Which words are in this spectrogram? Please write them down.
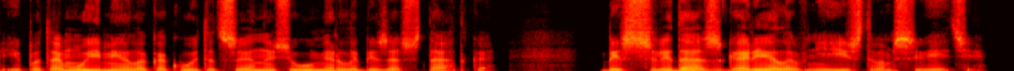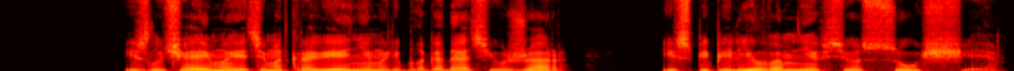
и потому имело какую-то ценность, умерло без остатка, без следа сгорело в неистовом свете. Излучаемый этим откровением или благодатью жар испепелил во мне все сущее —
